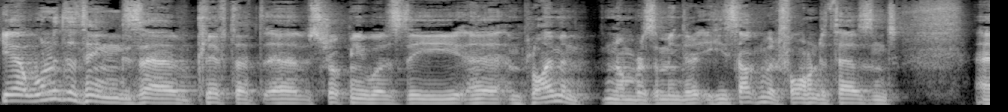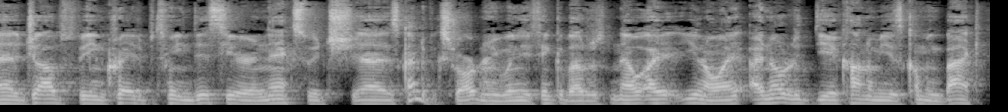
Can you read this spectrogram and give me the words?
Yeah, one of the things, uh, Cliff, that uh, struck me was the uh, employment numbers. I mean, there, he's talking about 400,000 uh, jobs being created between this year and next, which uh, is kind of extraordinary when you think about it. Now, I, you know, I, I know that the economy is coming back,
